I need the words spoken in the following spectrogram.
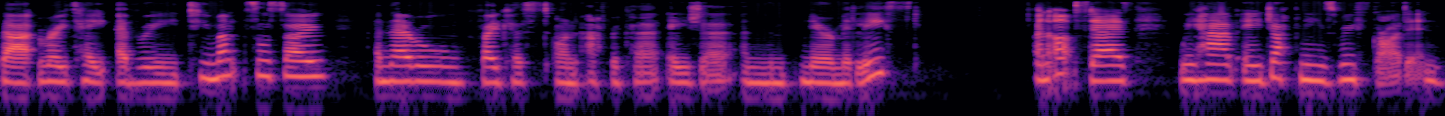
that rotate every two months or so, and they're all focused on Africa, Asia, and the nearer Middle East. And upstairs, we have a Japanese roof garden,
